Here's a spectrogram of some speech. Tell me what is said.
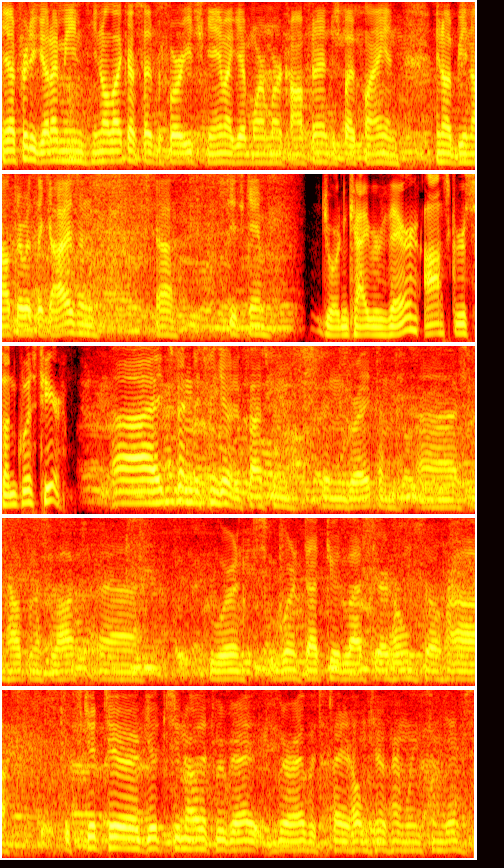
yeah, pretty good. I mean, you know, like I said before, each game I get more and more confident just by playing and you know being out there with the guys, and yeah, each game. Jordan Kyrou there. Oskar Sundqvist here. Uh, it's been it's been good. It's been it's been great, and uh, it's been helping us a lot. Uh, we weren't we weren't that good last year at home, so uh, it's good to good to know that we were we were able to play at home too and win some games.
